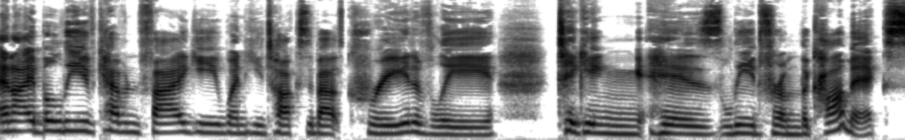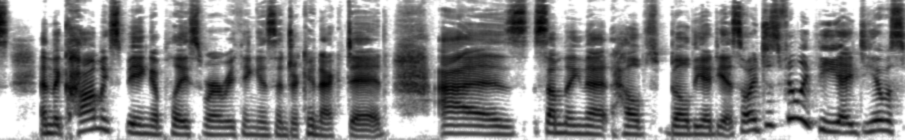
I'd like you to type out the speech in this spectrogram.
And I believe Kevin Feige, when he talks about creatively taking his lead from the comics and the comics being a place where everything is interconnected as something that helped build the idea. So I just feel like the idea was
